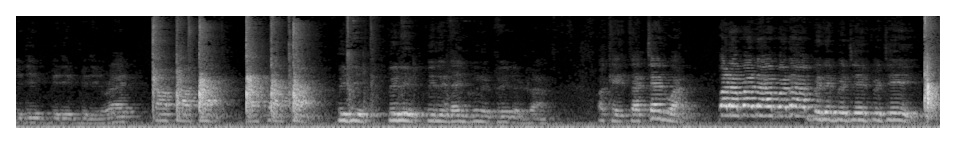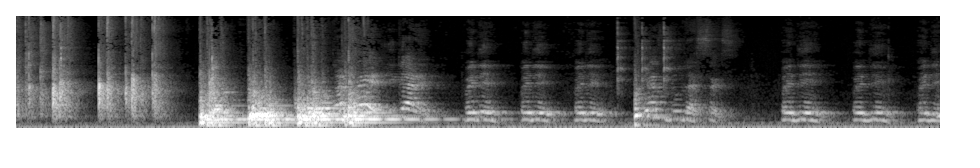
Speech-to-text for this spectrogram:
pede pede pede, right? Pa pa pa pa pa pede pede pede. Then you're going to play the drums. Okay, the third one. Pada pada pada pede pede pede. That's it, you got it. Pede pede pede. Just do the six. Pede pede pede.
